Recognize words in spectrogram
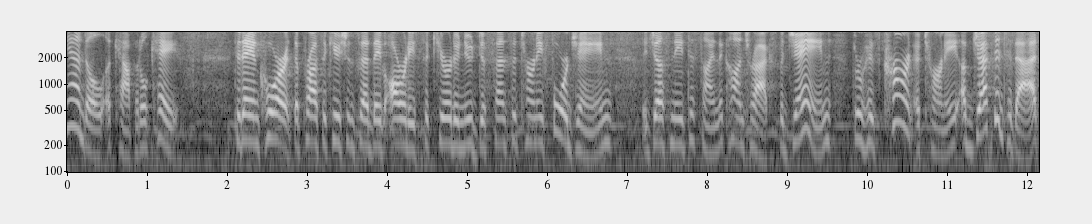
handle a capital case. Today in court, the prosecution said they've already secured a new defense attorney for Jayne. They just need to sign the contracts. But Jayne, through his current attorney, objected to that,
